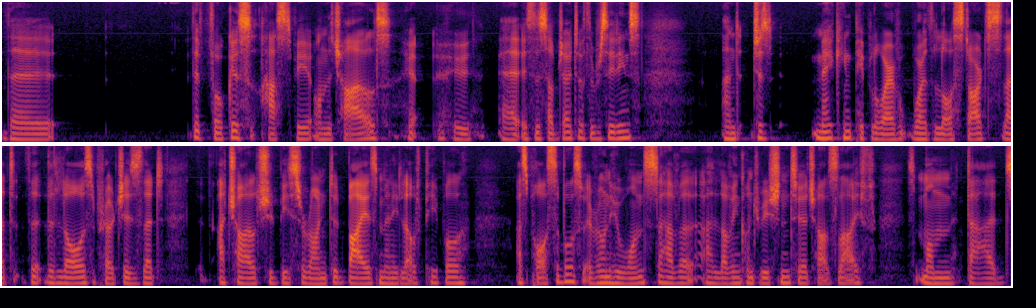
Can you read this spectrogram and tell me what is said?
the the focus has to be on the child who, who uh, is the subject of the proceedings, and just making people aware of where the law starts. That the, the law's approach is that a child should be surrounded by as many loved people as possible. So everyone who wants to have a, a loving contribution to a child's life, mum, dad,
